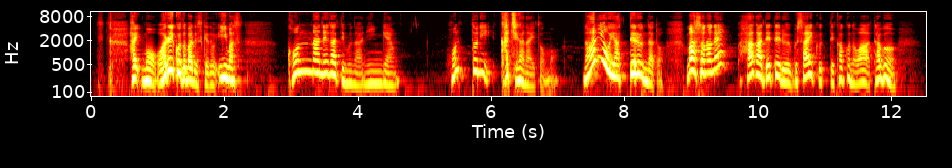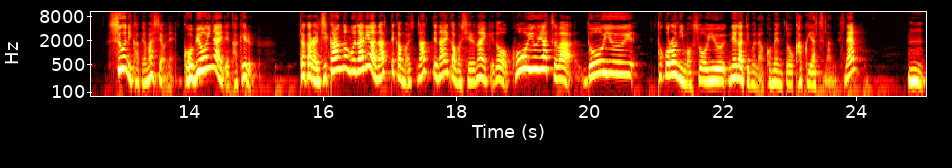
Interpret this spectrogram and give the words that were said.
はいもう悪い言葉ですけど言います。こんなネガティブな人間本当に価値がないと思う。何をやってるんだと。まあそのね歯が出てるブサイクって書くのは多分すぐに書けますよね。5秒以内で書ける。だから時間の無駄にはなってかもなってないかもしれないけどこういうやつはどういうところにもそういうネガティブなコメントを書くやつなんですね。うん。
